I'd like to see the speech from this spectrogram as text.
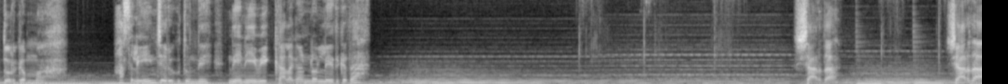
దుర్గమ్మ అసలు ఏం జరుగుతుంది? నేనేమీ కలగండం లేదు కదా? శారదా? శారదా!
